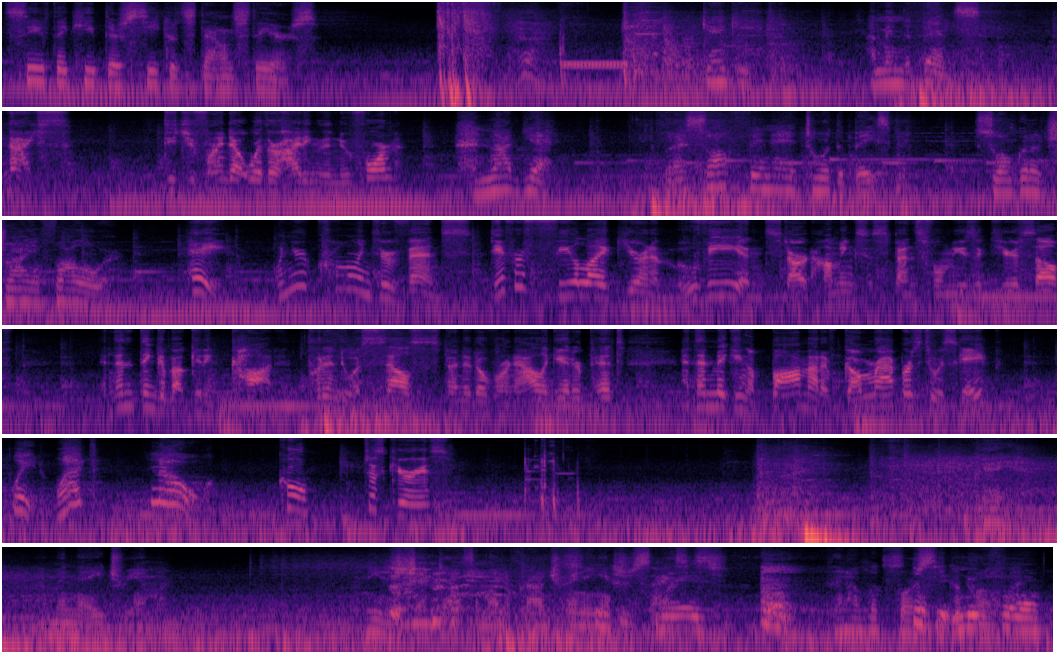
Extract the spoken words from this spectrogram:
Let's see if they keep their secrets downstairs. Ganke, I'm in the vents. Nice. Did you find out where they're hiding the Nuform? Not yet. But I saw Phin head toward the basement, so I'm gonna try and follow her. Hey, when you're crawling through vents, do you ever feel like you're in a movie and start humming suspenseful music to yourself? And then think about getting caught and put into a cell suspended over an alligator pit, and then making a bomb out of gum wrappers to escape? Wait, what? No! Cool. Just curious. Okay, I'm in the atrium. I need to check down some underground training exercises. then I'll look for a secret room.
